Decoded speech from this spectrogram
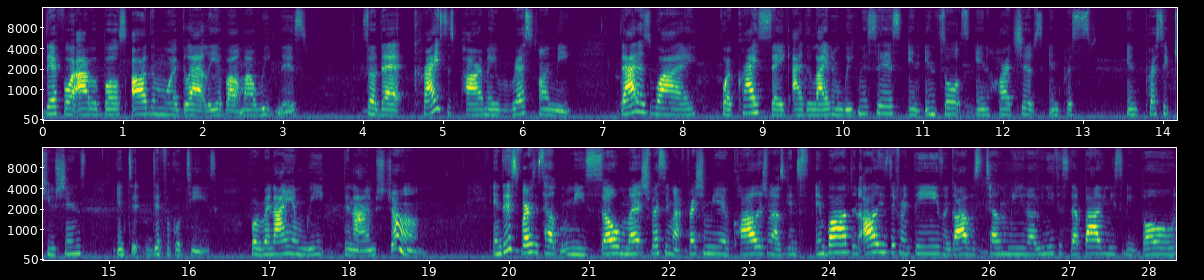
Therefore, I will boast all the more gladly about my weakness, so that Christ's power may rest on me. That is why, for Christ's sake, I delight in weaknesses, in insults, in hardships, in, pers- in persecutions, in t- difficulties. For when I am weak, then I am strong. And this verse has helped me so much, especially my freshman year of college when I was getting involved in all these different things. And God was telling me, you know, you need to step out, you need to be bold,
